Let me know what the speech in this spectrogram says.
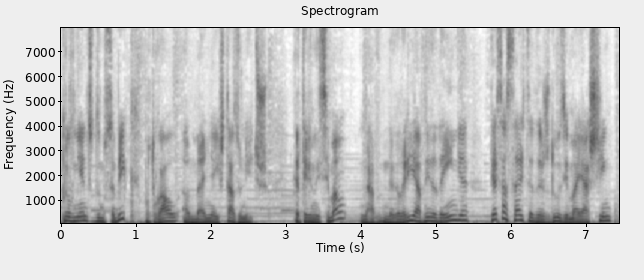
provenientes de Moçambique, Portugal, Alemanha e Estados Unidos. Catarina e Simão, na, na Galeria Avenida da Índia, terça a sexta, das duas e meia às cinco,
